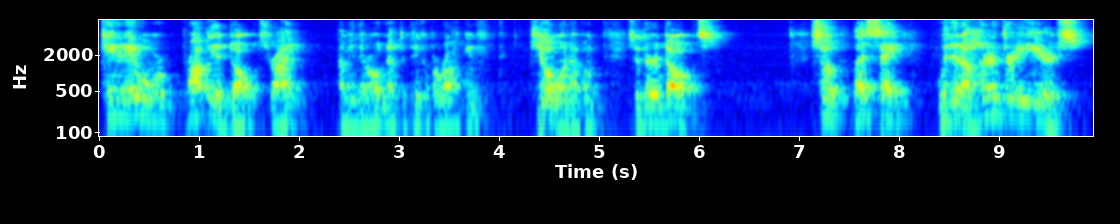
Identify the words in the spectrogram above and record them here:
Cain and Abel were probably adults, right? I mean, they're old enough to pick up a rock and kill one of them. So they're adults. So let's say within 130 years,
